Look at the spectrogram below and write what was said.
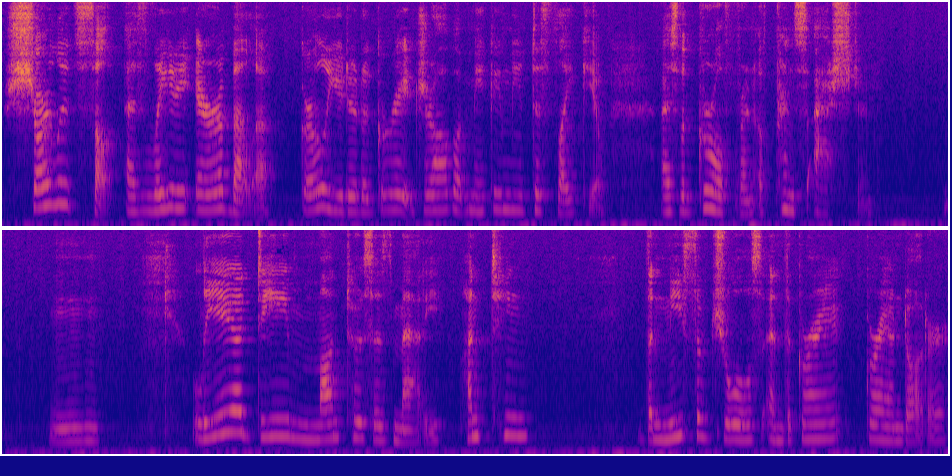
Charlotte Salt as Lady Arabella. Girl, you did a great job of making me dislike you. As the girlfriend of Prince Ashton. Mm-hmm. Leah D. Montos as Maddie, hunting the niece of Jules and the grand granddaughter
